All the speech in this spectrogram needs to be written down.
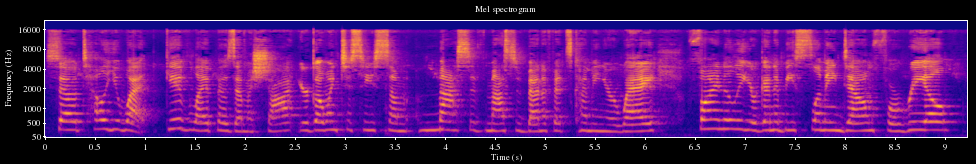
So tell you what, give LipoZem a shot. You're going to see some massive, massive benefits coming your way. Finally, you're gonna be slimming down for real.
